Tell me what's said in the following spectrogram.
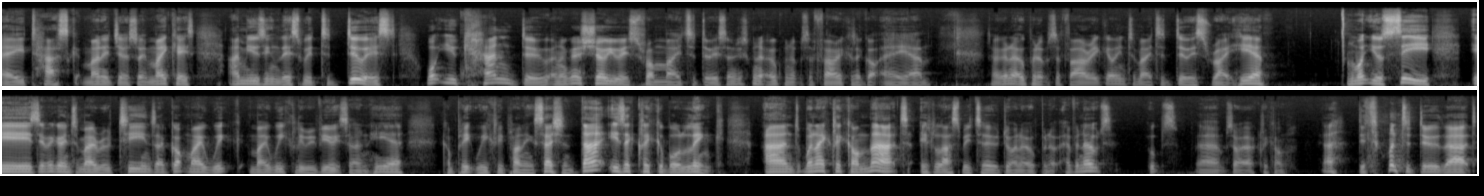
a task manager. So in my case, I'm using this with Todoist. What you can do, and I'm going to show you is from my Todoist. I'm just going to open up Safari because I've got a. Um, so I'm going to open up Safari, go into my Todoist right here. And what you'll see is if I go into my routines, I've got my week my weekly review. It's on here, complete weekly planning session. That is a clickable link. And when I click on that, it'll ask me to do I want to open up Evernote? Oops, um, sorry, I'll click on. Ah, didn't want to do that.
